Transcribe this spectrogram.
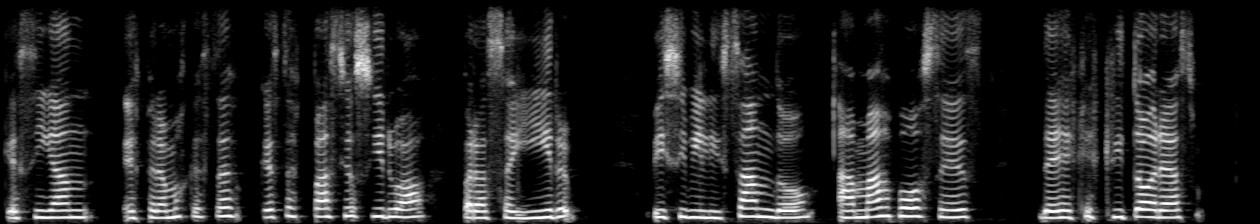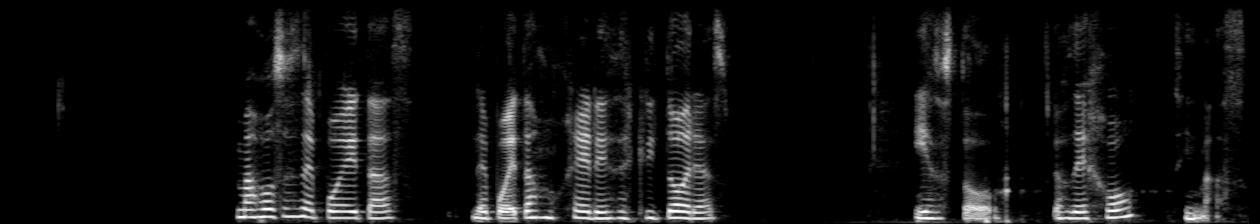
que sigan, esperamos que este, que este espacio sirva para seguir visibilizando a más voces de escritoras, más voces de poetas, de poetas mujeres, de escritoras. Y eso es todo. Los dejo sin más.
